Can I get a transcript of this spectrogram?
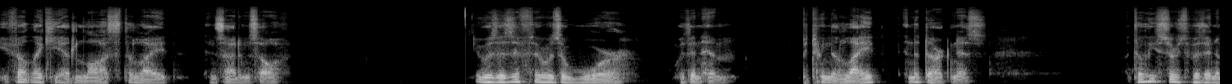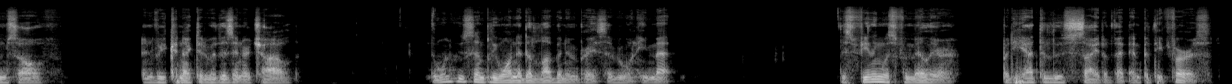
He felt like he had lost the light inside himself. It was as if there was a war within him between the light and the darkness until he searched within himself and reconnected with his inner child, the one who simply wanted to love and embrace everyone he met. This feeling was familiar, but he had to lose sight of that empathy first.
